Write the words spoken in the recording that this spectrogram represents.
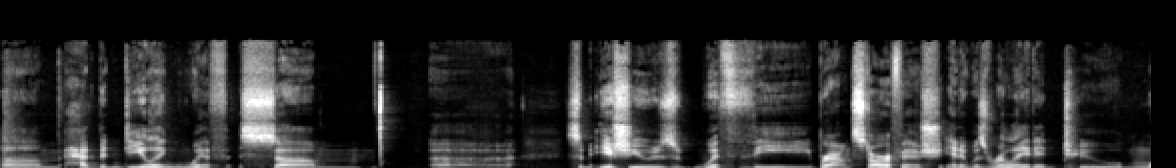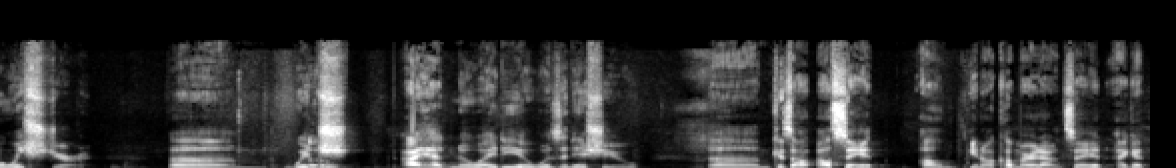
um, had been dealing with some uh, some issues with the brown starfish, and it was related to moisture, um, which I had no idea was an issue. Because I'll, I'll say it, I'll you know I'll come right out and say it. I get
